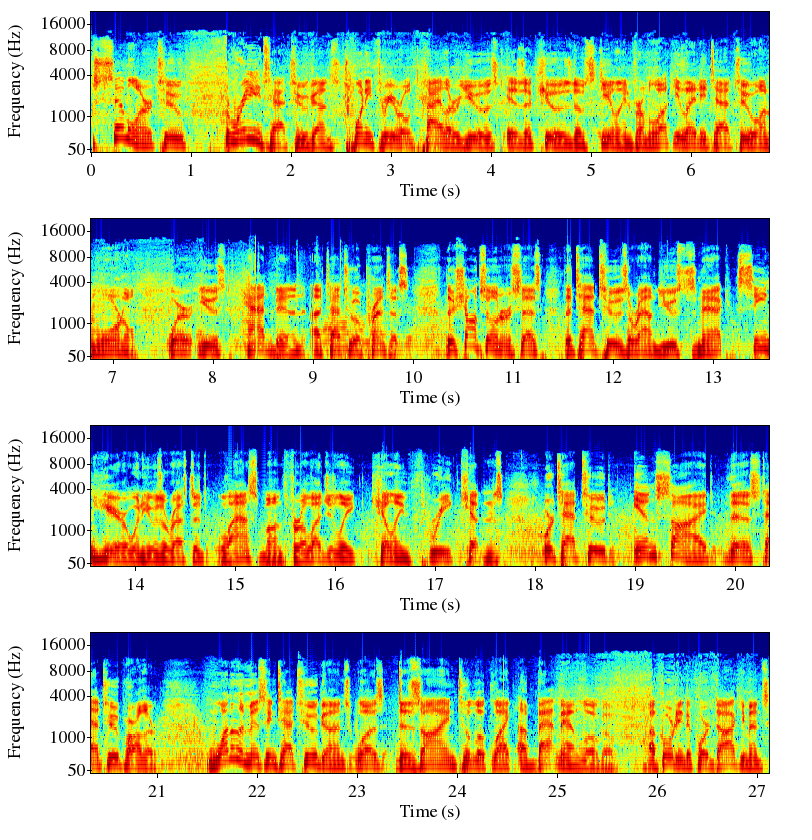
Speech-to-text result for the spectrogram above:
similar to three tattoo guns 23-year-old Kylr Yust is accused of stealing from Lucky Lady Tattoo on Wornall, where Yust had been a tattoo apprentice. The shop's owner says the tattoos around Yust's neck, seen here when he was arrested last month for allegedly killing three kittens, were tattooed inside this tattoo parlor. One of the missing tattoo guns was designed to look like a Batman logo. According to court documents,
